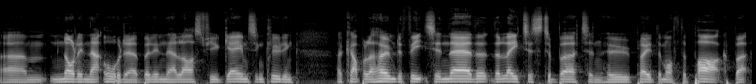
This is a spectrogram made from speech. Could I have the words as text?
Um, not in that order, but in their last few games, including a couple of home defeats in there. The, the latest to Burton, who played them off the park. But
